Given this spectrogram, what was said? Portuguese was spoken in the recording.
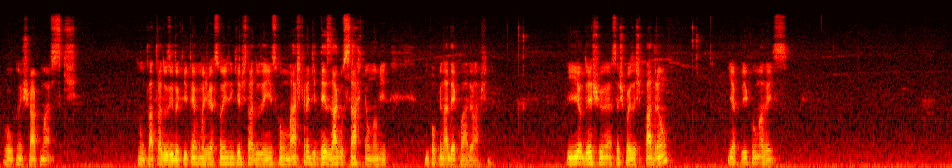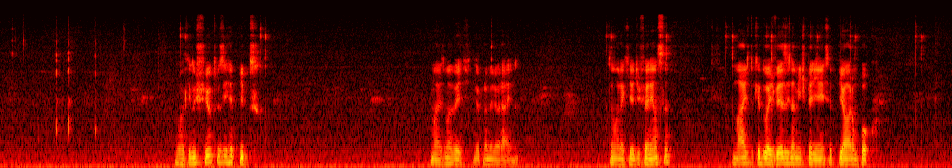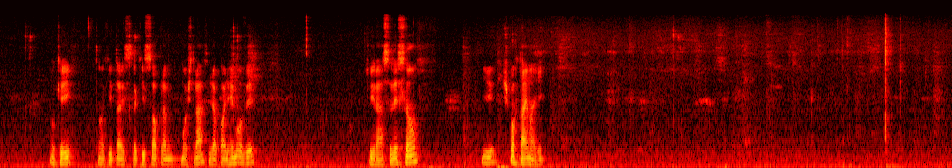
Ou Unsharp Mask. Não está traduzido aqui. Tem algumas versões em que eles traduzem isso como máscara de desaguçar, que é um nome um pouco inadequado, eu acho. E eu deixo essas coisas padrão e aplico uma vez. Vou aqui nos filtros e repito. Mais uma vez, deu para melhorar ainda. Então olha aqui a diferença. Mais do que duas vezes, na minha experiência, piora um pouco. Ok? Então aqui está isso aqui só para mostrar, você já pode remover. Tirar a seleção e exportar a imagem.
